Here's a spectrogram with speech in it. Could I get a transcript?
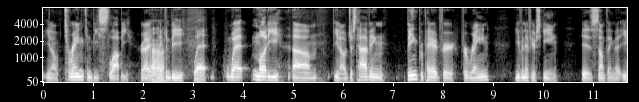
you know terrain can be sloppy, right? Uh-huh. It can be Wet. Wet, muddy. Um, you know, just having being prepared for for rain, even if you're skiing, is something that you.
